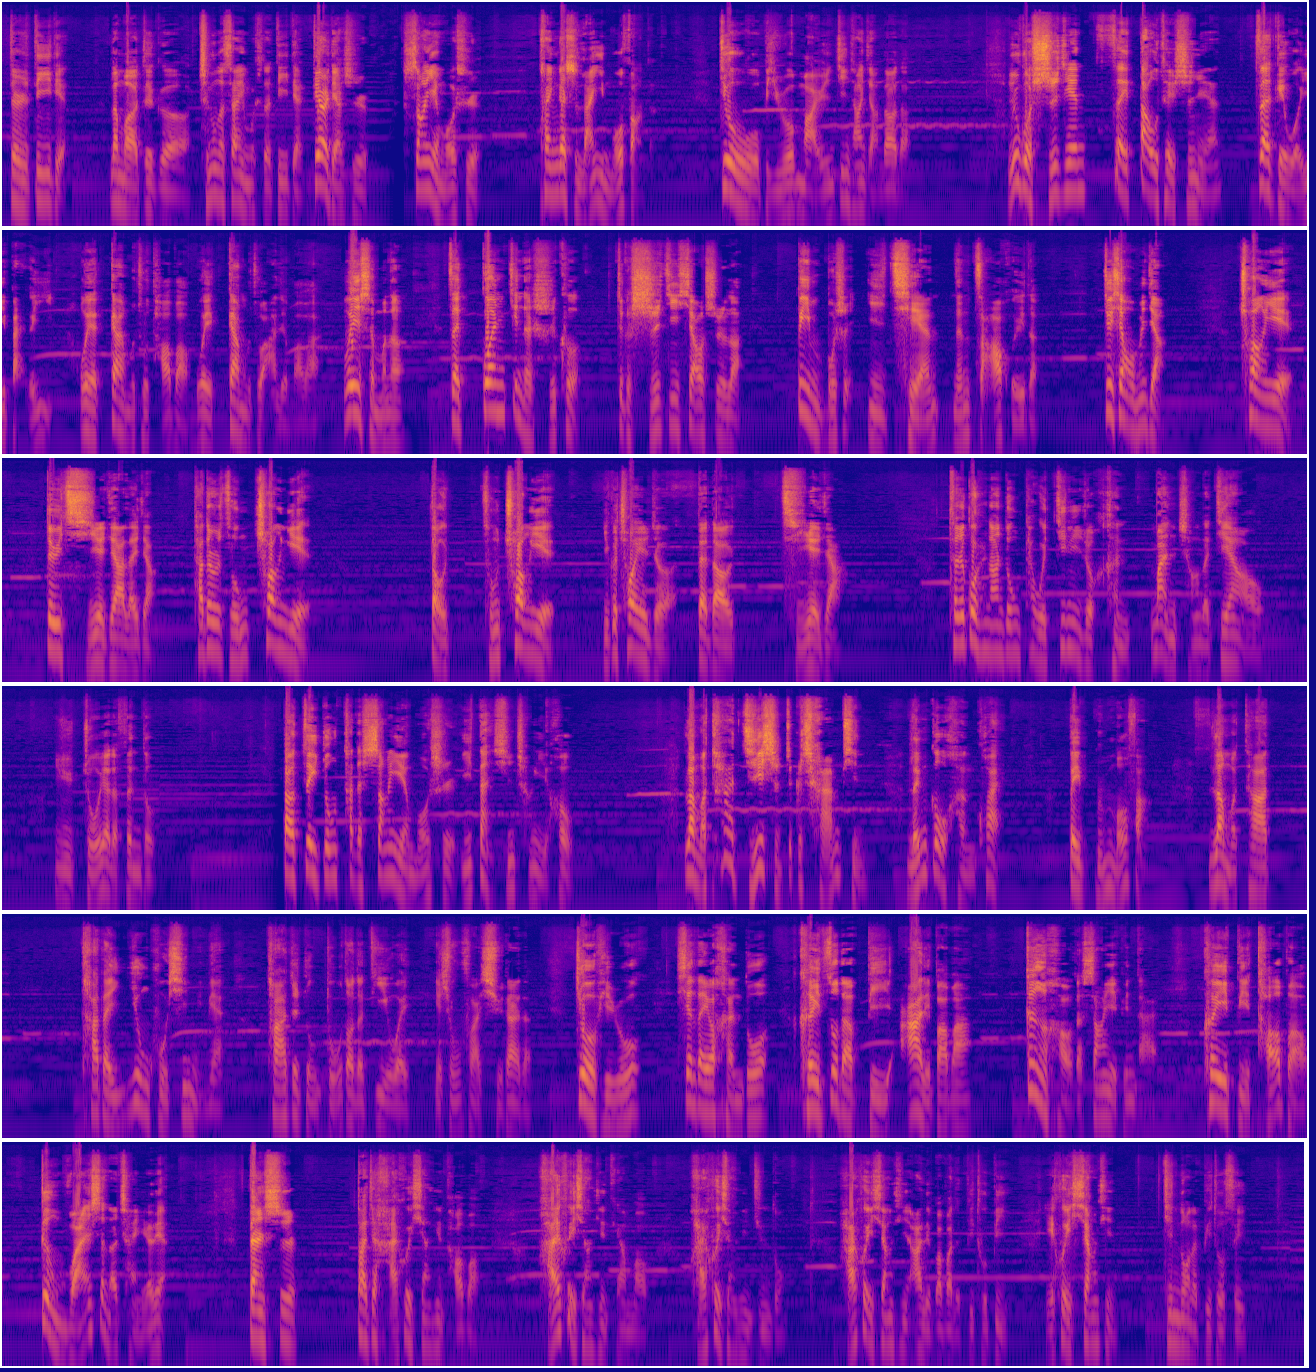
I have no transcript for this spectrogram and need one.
这是第一点。那么，这个成功的商业模式的第一点。第二点是商业模式，它应该是难以模仿的。就比如马云经常讲到的，如果时间再倒退十年，再给我一百个亿。我也干不出淘宝，我也干不出阿里巴巴，为什么呢？在关键的时刻，这个时机消失了，并不是以前能砸回的。就像我们讲，创业对于企业家来讲，他都是从创业到从创业一个创业者再到企业家，在这过程当中他会经历着很漫长的煎熬与卓越的奋斗。到最终，他的商业模式一旦形成以后，那么他即使这个产品能够很快被人模仿，那么他他的用户心里面，他这种独到的地位也是无法取代的。就比如现在有很多可以做到比阿里巴巴更好的商业平台，可以比淘宝更完善的产业链，但是大家还会相信淘宝，还会相信天猫。还会相信京东，还会相信阿里巴巴的 B to B，也会相信京东的 B to C，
